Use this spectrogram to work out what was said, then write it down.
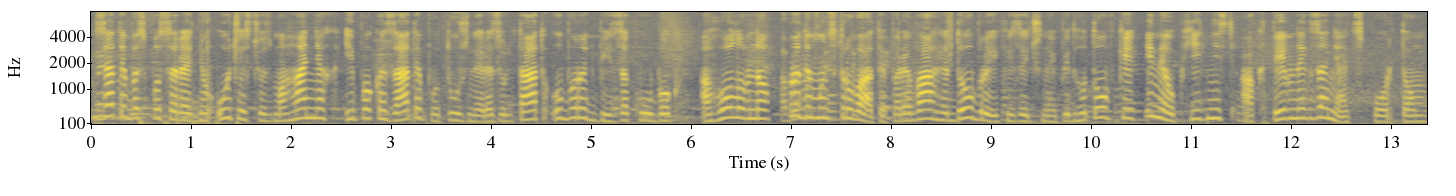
взяти безпосередню участь у змаганнях і показати потужний результат у боротьбі за кубок. А головно продемонструвати переваги доброї фізичної підготовки і необхідність активних занять спортом.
